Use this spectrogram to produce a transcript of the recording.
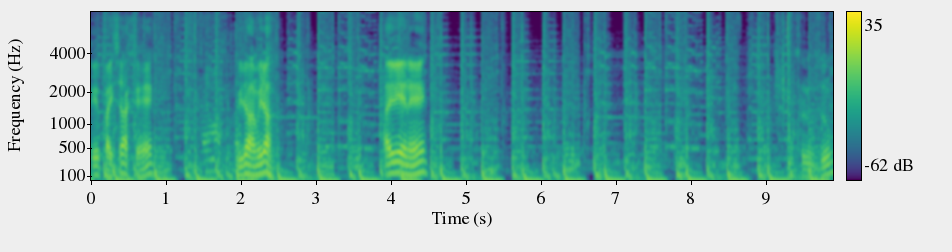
Qué paisaje, eh. Hermoso. Mirá, mirá. Ahí viene, eh. Vamos a hacer un zoom.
